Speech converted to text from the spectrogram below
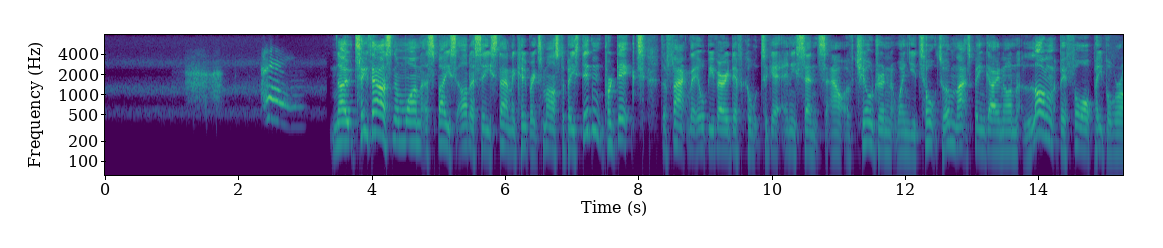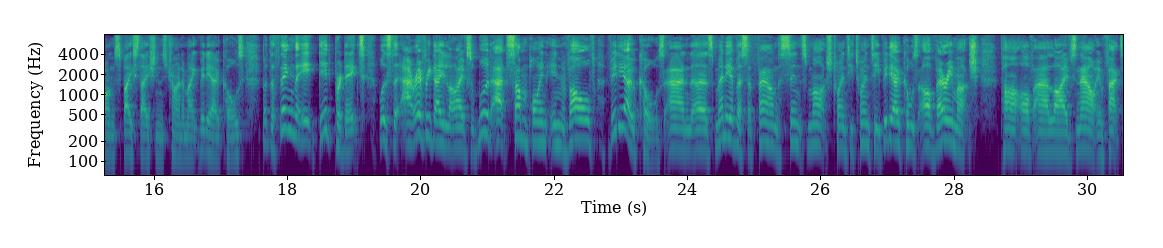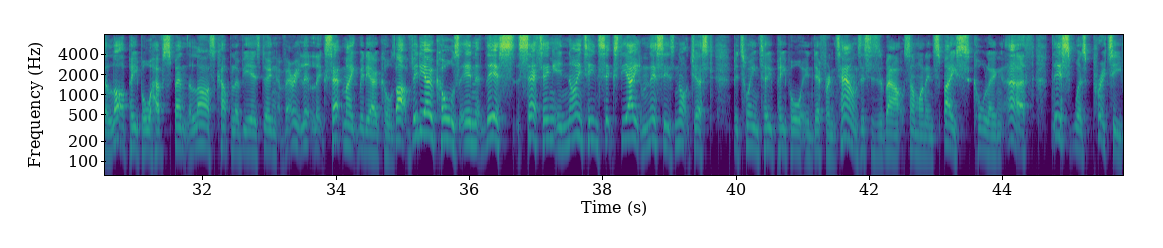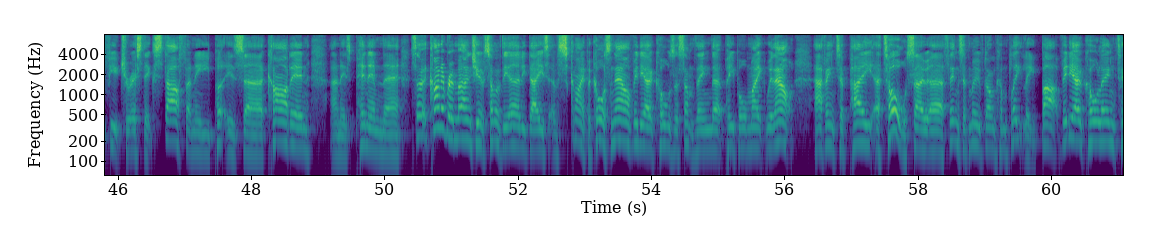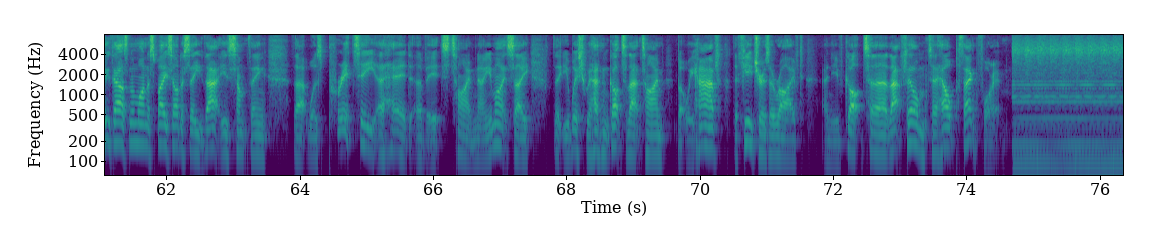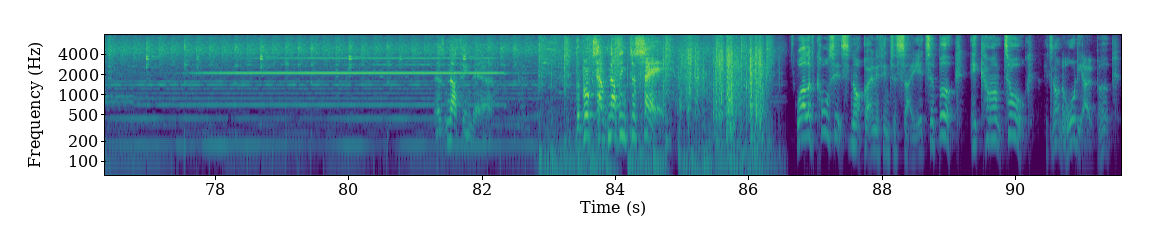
No, 2001 A Space Odyssey, Stanley Kubrick's masterpiece, didn't predict the fact that it would be very difficult to get any sense out of children when you talk to them. That's been going on long before people were on space stations trying to make video calls. But the thing that it did predict was that our everyday lives would at some point involve video calls. And as many of us have found since March 2020, video calls are very much part of our lives now. In fact, a lot of people have spent the last couple of years doing very little except make video calls. But video calls in this setting in 1968, and this is not just between two people in different towns, this is about someone in space calling Earth. This was pretty futuristic stuff, and he put his uh, card in and his pin in there. So it kind of reminds you of some of the early days of Skype. Of course, now video calls are something that people make without having to pay at all. So uh, things have moved on completely. But video calling, 2001 A Space Odyssey, that is something that was pretty ahead of its time. Now, you might say that you wish we hadn't got to that time, but we have. The future has arrived, and you've got uh, that film to help thank for it. There's nothing there. The books have nothing to say. Well, of course, it's not got anything to say. It's a book. It can't talk. It's not an audio book.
